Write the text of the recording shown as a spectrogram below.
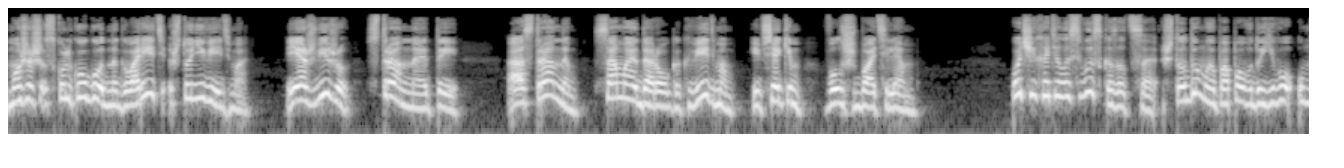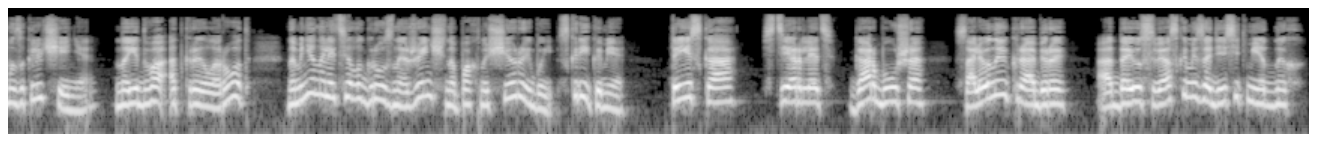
Можешь сколько угодно говорить, что не ведьма. Я ж вижу, странная ты. А странным самая дорога к ведьмам и всяким волшбателям. Очень хотелось высказаться, что думаю по поводу его умозаключения, но едва открыла рот, на меня налетела грузная женщина, пахнущая рыбой, с криками «Ты иска! стерлядь, горбуша, соленые краберы. Отдаю связками за десять медных».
